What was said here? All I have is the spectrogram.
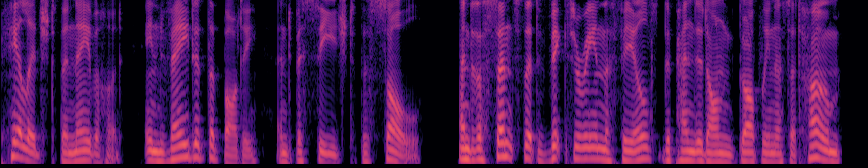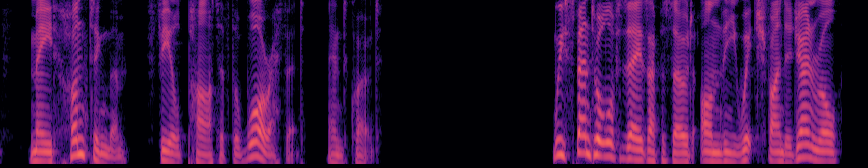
pillaged the neighbourhood, invaded the body, and besieged the soul, and the sense that victory in the field depended on godliness at home made hunting them feel part of the war effort. We spent all of today's episode on the Witchfinder General,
